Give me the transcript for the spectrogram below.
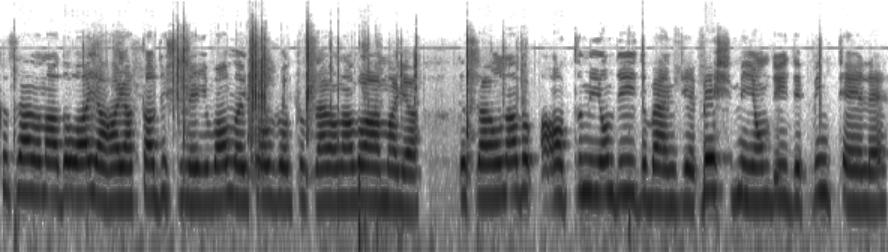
kızlar Ronaldo var ya hayatta düşünmeyi. Vallahi çok zor kızlar Ronaldo almayı. Kızlar Ronaldo 6 milyon değildi bence. 5 milyon değildi. 1000 TL.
